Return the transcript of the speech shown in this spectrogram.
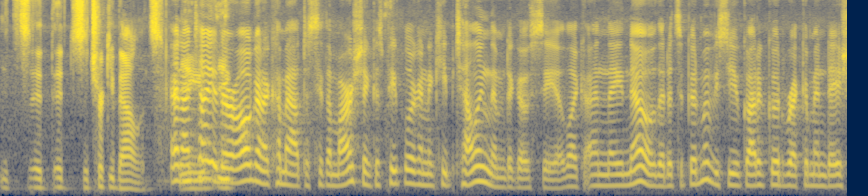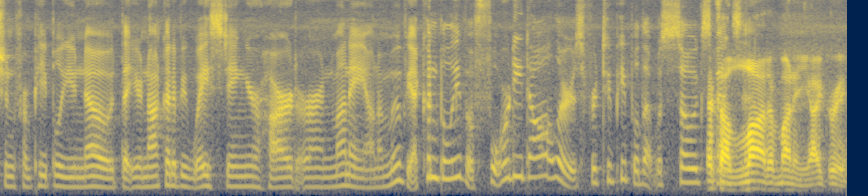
it's it, it's a tricky balance. And I tell you, you- they're all going to come out to see The Martian because people are going to keep telling them to go see it. Like, and they know that it's a good movie, so you've got a good recommendation from people you know that you're not going to be wasting your hard-earned money on a movie. I couldn't believe it, forty dollars for two people. That was so expensive. That's expensive. a lot of money. I agree.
